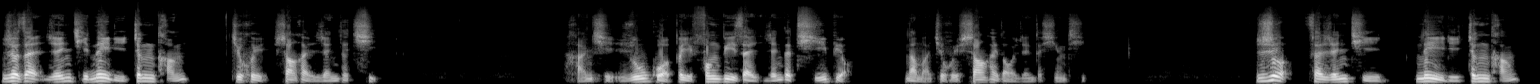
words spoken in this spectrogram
热在人体内里蒸腾，就会伤害人的气。寒气如果被封闭在人的体表，那么就会伤害到人的形体；热在人体内里蒸腾，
